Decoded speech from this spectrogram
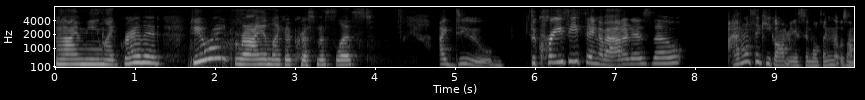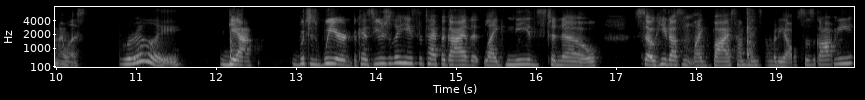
and I mean like granted, do you write Ryan like a Christmas list? I do. The crazy thing about it is, though, I don't think he got me a single thing that was on my list. Really? Yeah, which is weird because usually he's the type of guy that like needs to know, so he doesn't like buy something somebody else has got me.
